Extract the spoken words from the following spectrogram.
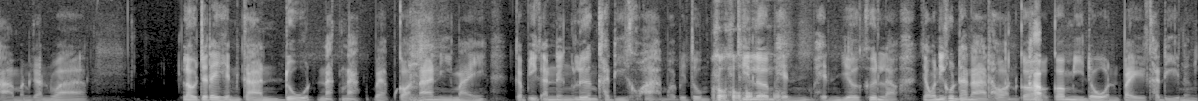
ถามเหมือนกันว่า เราจะได้เห็นการดูดหนักๆแบบก่อนหน้านี้ไหม กับอีกอันหนึงเรื่องคดีความครับพี่ตุ้มโอ้โหที่เริ่มเห็นเห็นเยอะขึ้นแล้ว อย่างวันนี้คุณธนาธรก็ครับก็มีโดนไปคดีหนึ่ง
